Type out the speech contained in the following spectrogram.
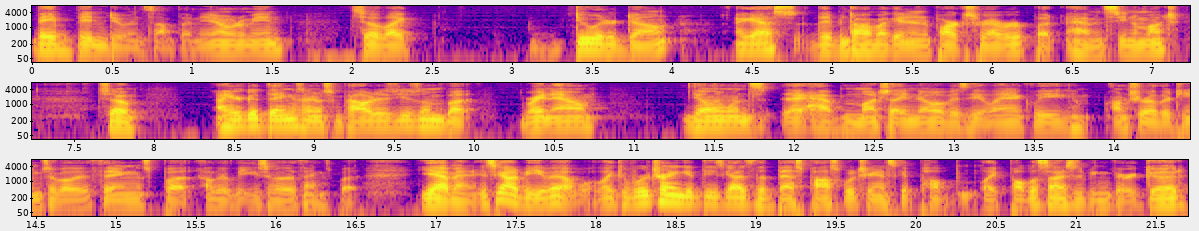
they've been doing something you know what i mean? So like do it or don't I guess they've been talking about getting into parks forever, but I haven't seen them much. So I hear good things. I know some colleges use them, but right now, the only ones that have much I know of is the Atlantic League. I'm sure other teams have other things, but other leagues have other things. But yeah, man, it's got to be available. Like if we're trying to get these guys the best possible chance to get pub like publicized as being very good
